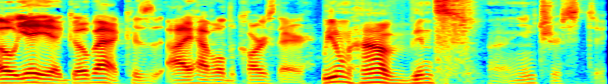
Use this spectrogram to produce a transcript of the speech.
Oh yeah, yeah. Go back because I have all the cars there. We don't have Vince. Uh, interesting.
